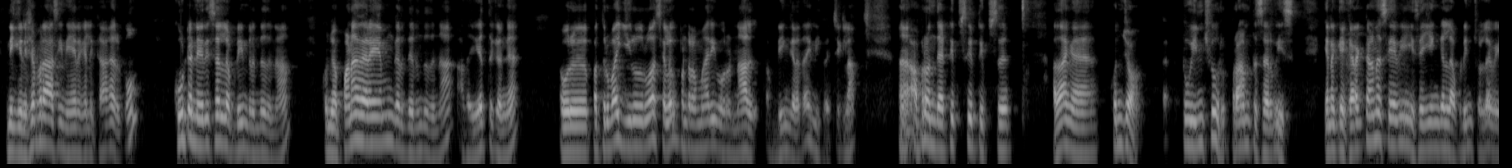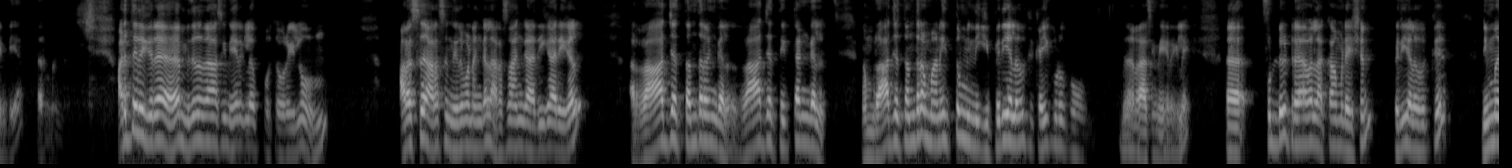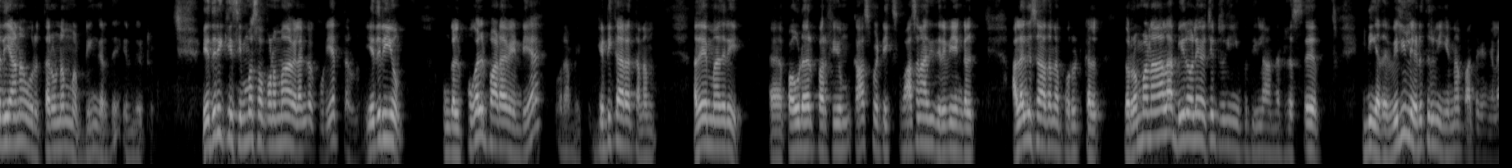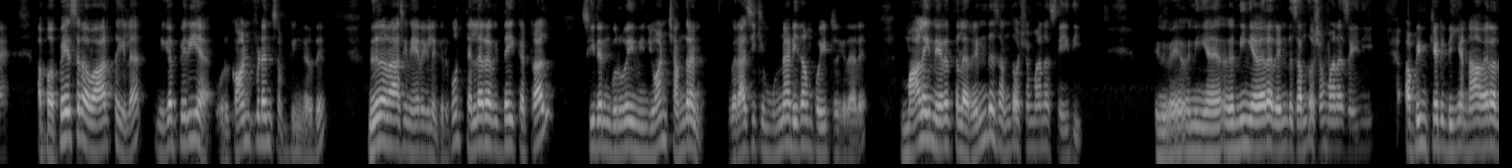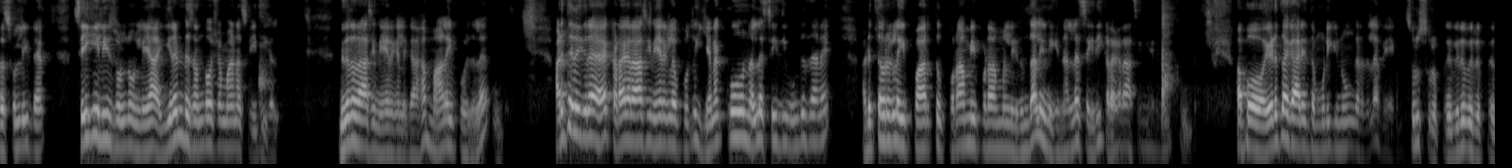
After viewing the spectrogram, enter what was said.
இன்னைக்கு ரிஷபராசி நேர்களுக்காக இருக்கும். கூட்ட நெரிசல் அப்படின்னு இருந்ததுன்னா கொஞ்சம் பண விரயம்ங்கிறது இருந்ததுன்னா அதை ஏற்றுக்கங்க ஒரு பத்து ரூபாய்க்கு இருபது ரூபா செலவு பண்ணுற மாதிரி ஒரு நாள் அப்படிங்கிறத இன்னைக்கு வச்சுக்கலாம். அப்புறம் இந்த டிப்ஸு டிப்ஸு. அதாங்க கொஞ்சம் டு இன்ஷூர் ப்ராம்ப்ட் சர்வீஸ் எனக்கு கரெக்டான சேவையை செய்யுங்கள் அப்படின்னு சொல்ல வேண்டிய தருணங்கள். அடுத்து இருக்கிற மிதனராசி நேர்களை பொறுத்தவரையிலும் அரசு அரசு நிறுவனங்கள் அரசாங்க அதிகாரிகள் ராஜதந்திரங்கள் ராஜ திட்டங்கள் நம் ராஜதந்திரம் அனைத்தும் இன்னைக்கு பெரிய அளவுக்கு கை கொடுக்கும். ராசி நேயர்களே. ஃபுட்டு ட்ராவல் அக்காமடேஷன் பெரிய அளவுக்கு நிம்மதியான ஒரு தருணம் அப்படிங்கிறது இருந்துகிட்டு இருக்கும். எதிரிக்கு சிம்ம சொப்பனமாக விளங்கக்கூடிய தருணம். எதிரியும் உங்கள் புகழ் பாட வேண்டிய ஒரு அமைப்பு. கெட்டிக்காரத்தனம். அதே மாதிரி பவுடர் பர்ஃப்யூம் காஸ்மெட்டிக்ஸ் வாசனாதி திரவியங்கள் அழகு சாதன பொருட்கள் இந்த ரொம்ப நாளாக பீரோலே வச்சுட்டு இருக்கீங்க பார்த்தீங்களா அந்த ட்ரெஸ்ஸு நீங்கள் அதை வெளியில் எடுத்துருவீங்கன்னா பார்த்துக்கங்களேன் அப்போ பேசுகிற வார்த்தையில் மிகப்பெரிய ஒரு கான்ஃபிடன்ஸ் அப்படிங்கிறது மிதனராசி நேர்களுக்கு இருக்கும். தெல்லற வித்தை கற்றால் சீடன் குருவை மிஞ்சுவான் சந்திரன். உங்கள் ராசிக்கு முன்னாடி தான் போயிட்டு இருக்கிறாரு மாலை நேரத்தில் ரெண்டு சந்தோஷமான செய்தி. இது நீங்கள் நீங்கள் வேற ரெண்டு சந்தோஷமான செய்தி அப்படின்னு கேட்டுட்டீங்க. நான் வேற அதை சொல்லிட்டேன். செய்கையிலையும் சொல்லணும் இல்லையா? இரண்டு சந்தோஷமான செய்திகள். மிதனராசி நேர்களுக்காக மாலை பொழுதுல உண்டு. அடுத்து இருக்கிற கடகராசி நேர்களை பொறுத்து எனக்கும் நல்ல செய்தி உண்டு தானே? அடுத்தவர்களை பார்த்து பொறாமைப்படாமல் இருந்தால் இன்னைக்கு நல்ல செய்தி கடகராசி நேர்களுக்கு உண்டு. அப்போ எடுத்த காரியத்தை முடிக்கணுங்கிறதுல வேகம் சுறுசுறுப்பு விறுவிறுப்பு.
